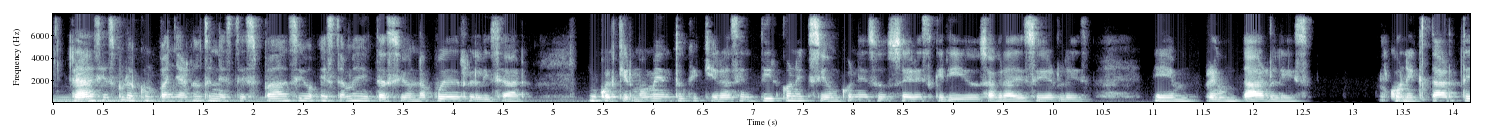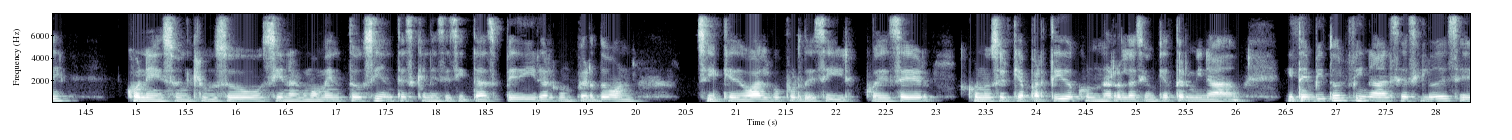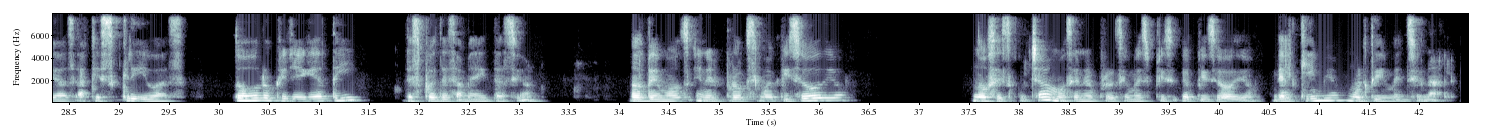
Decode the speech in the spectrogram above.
Gracias por acompañarnos en este espacio. Esta meditación la puedes realizar en cualquier momento que quieras sentir conexión con esos seres queridos, agradecerles, em, preguntarles, conectarte con eso, incluso si en algún momento sientes que necesitas pedir algún perdón, si quedó algo por decir, puede ser con un ser que ha partido, con una relación que ha terminado. Y te invito al final, si así lo deseas, a que escribas todo lo que llegue a ti después de esa meditación. Nos vemos en el próximo episodio. Nos escuchamos en el próximo episodio de Alquimia Multidimensional.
